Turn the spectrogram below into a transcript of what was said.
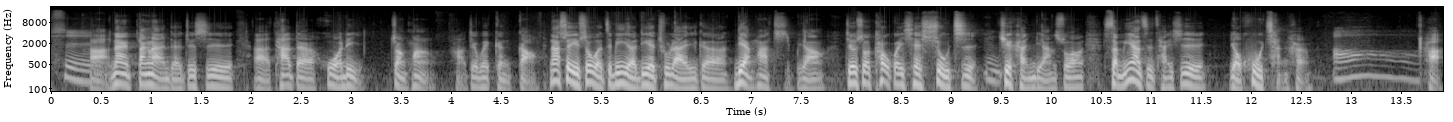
是。啊，那当然的就是啊，它的获利状况好就会更高。那所以说我这边有列出来一个量化指标，就是说透过一些数字去衡量，说什么样子才是有护城河。哦。好，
